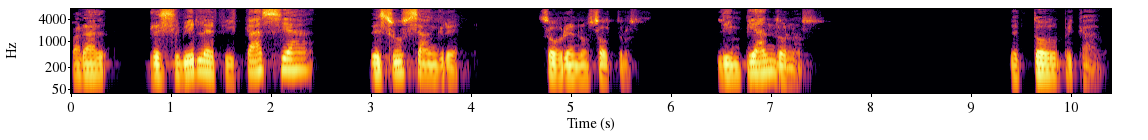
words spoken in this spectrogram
para recibir la eficacia de su sangre sobre nosotros, limpiándonos de todo pecado.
